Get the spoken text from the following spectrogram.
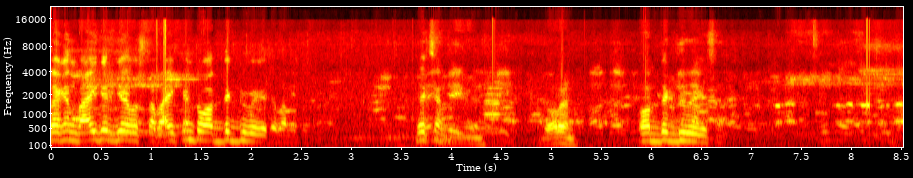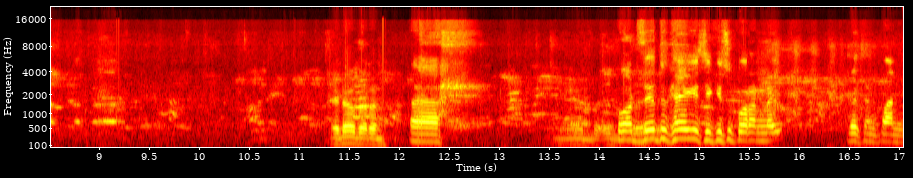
দেখেন বাইকের কি অবস্থা? বাইক কিন্তু অর্ধেক ডুবে গেছে পানিতে। দেখছেন? ধরেন অর্ধেক ডুবে গেছে। এটাও ধরেন। কট যেহেতু খেয়ে গেছি কিছু করার নাই। দেখছেন পানি।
